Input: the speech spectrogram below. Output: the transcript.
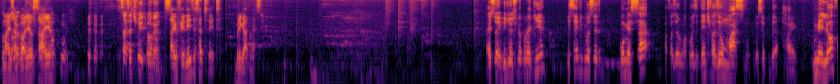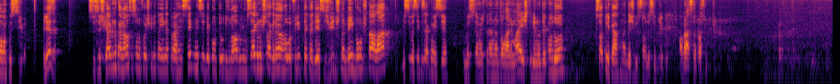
Mas agora eu saio. Sai satisfeito, pelo menos? Saio feliz e satisfeito. Obrigado, mestre. É isso aí. O vídeo hoje fica por aqui. E sempre que você começar a fazer alguma coisa, tente fazer o máximo que você puder. A melhor forma possível. Beleza? Se se inscreve no canal, se você não for inscrito ainda, para sempre receber conteúdos novos. Me segue no Instagram, arroba FelipeTKD. Esses vídeos também vão estar lá. E se você quiser conhecer o meu sistema de treinamento online Maestria no Taekwondo, só clicar na descrição desse vídeo. Um abraço, até o próximo vídeo.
